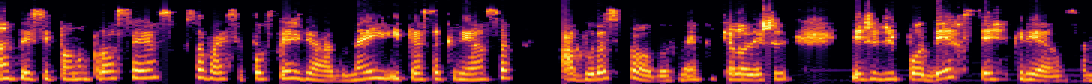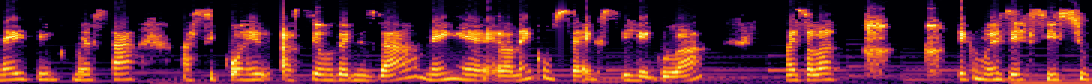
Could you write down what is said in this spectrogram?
antecipando um processo que só vai ser postergado, né? E, e para essa criança a duras provas, né? Porque ela deixa, deixa de poder ser criança, né? E tem que começar a se, corre, a se organizar, nem né? ela nem consegue se regular, mas ela fica num exercício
